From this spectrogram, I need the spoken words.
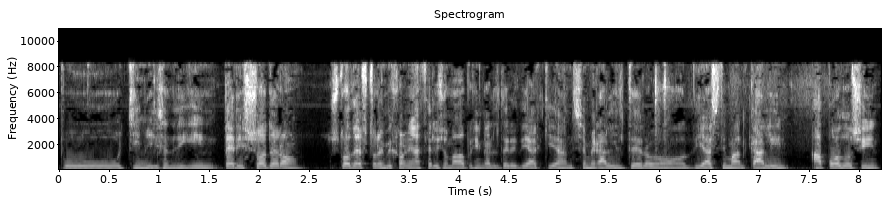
που κυνήγησε την νίκη περισσότερο στο δεύτερο ημίχρονο, αν θέλεις, η ομάδα που είχε καλύτερη διάρκεια σε μεγαλύτερο διάστημα, καλή απόδοση.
